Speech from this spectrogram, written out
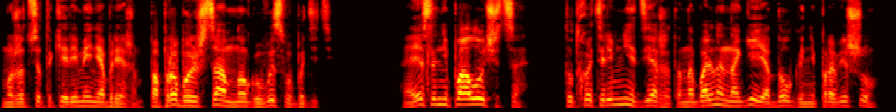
Может, все-таки ремень обрежем? Попробуешь сам ногу высвободить. А если не получится? Тут хоть ремни держат, а на больной ноге я долго не провешу.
